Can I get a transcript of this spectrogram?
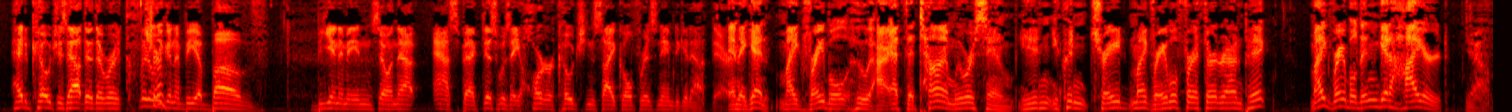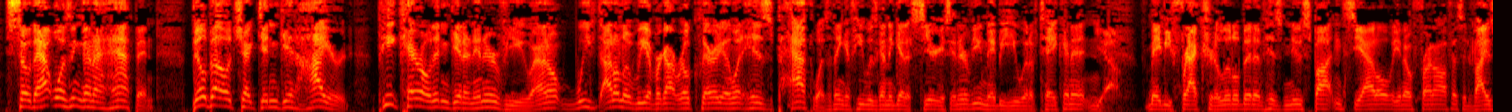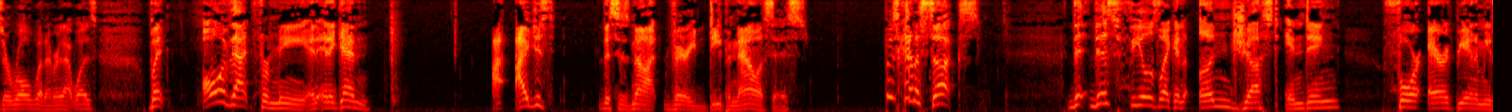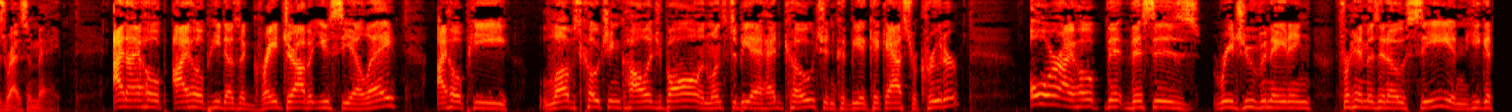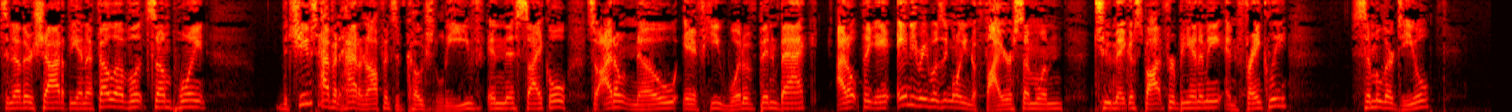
head coaches out there that were clearly Sure. going to be above Bieniemy, and so in that aspect, this was a harder coaching cycle for his name to get out there. And again, Mike Vrabel, who at the time we were saying you didn't, you couldn't trade Mike Vrabel for a third round pick. Mike Vrabel didn't get hired. Yeah. So that wasn't going to happen. Bill Belichick didn't get hired. Pete Carroll didn't get an interview. I don't we I don't know if we ever got real clarity on what his path was. I think if he was going to get a serious interview, maybe he would have taken it and Yeah. maybe fractured a little bit of his new spot in Seattle, you know, front office advisor role, whatever that was. But all of that for me, and, and again, I, I just this is not very deep analysis, but this kind of sucks. Th- this feels like an unjust ending for Eric Bieniemy's resume, and I hope I hope he does a great job at UCLA. I hope he loves coaching college ball and wants to be a head coach and could be a kick-ass recruiter. Or I hope that this is rejuvenating for him as an OC and he gets another shot at the NFL level at some point. The Chiefs haven't had an offensive coach leave in this cycle, so I don't know if he would have been back. I don't think Andy Reid wasn't going to fire someone to make a spot for Bieniemy, and frankly, similar deal.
